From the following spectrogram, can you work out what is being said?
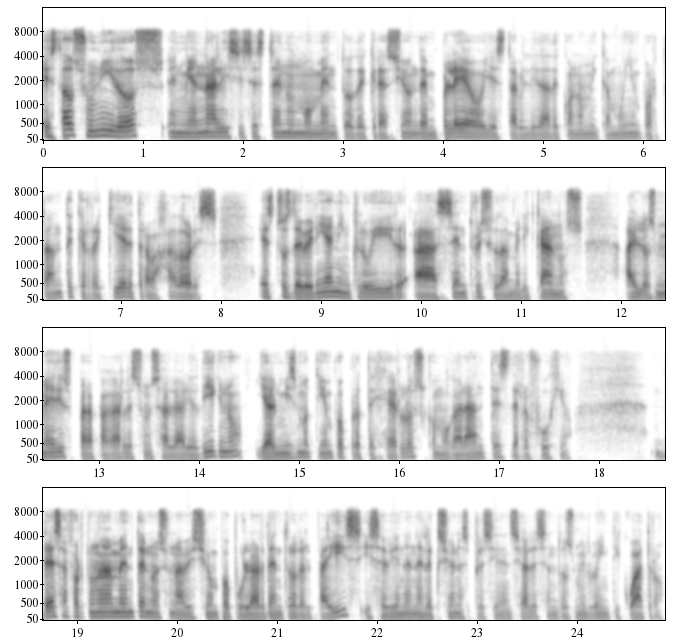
Estados Unidos, en mi análisis, está en un momento de creación de empleo y estabilidad económica muy importante que requiere trabajadores. Estos deberían incluir a centro y sudamericanos hay los medios para pagarles un salario digno y al mismo tiempo protegerlos como garantes de refugio. Desafortunadamente no es una visión popular dentro del país y se vienen elecciones presidenciales en 2024.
